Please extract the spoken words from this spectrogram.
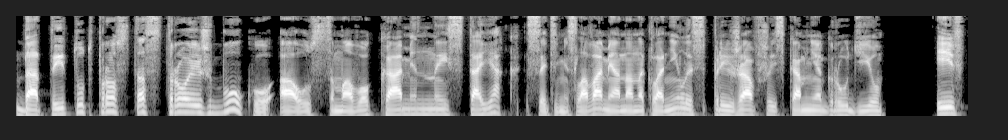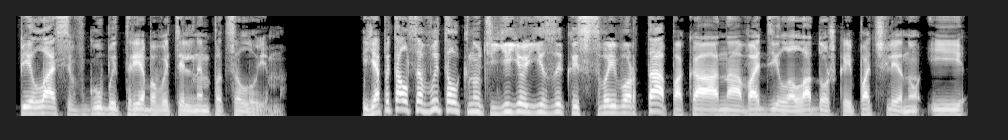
«Да ты тут просто строишь буку, а у самого каменный стояк». С этими словами она наклонилась, прижавшись ко мне грудью, и впилась в губы требовательным поцелуем. Я пытался вытолкнуть ее язык из своего рта, пока она водила ладошкой по члену, и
